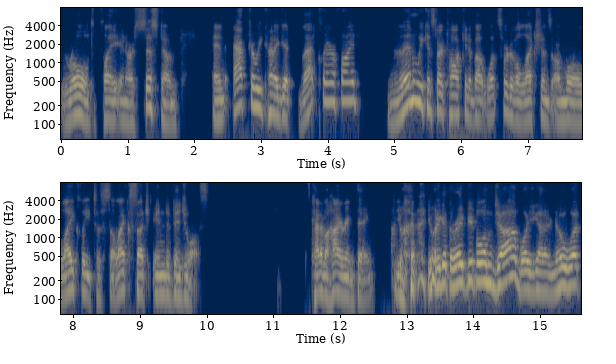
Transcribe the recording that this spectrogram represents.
role to play in our system? And after we kind of get that clarified, then we can start talking about what sort of elections are more likely to select such individuals. It's kind of a hiring thing. You, you want to get the right people on the job? Well, you got to know what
